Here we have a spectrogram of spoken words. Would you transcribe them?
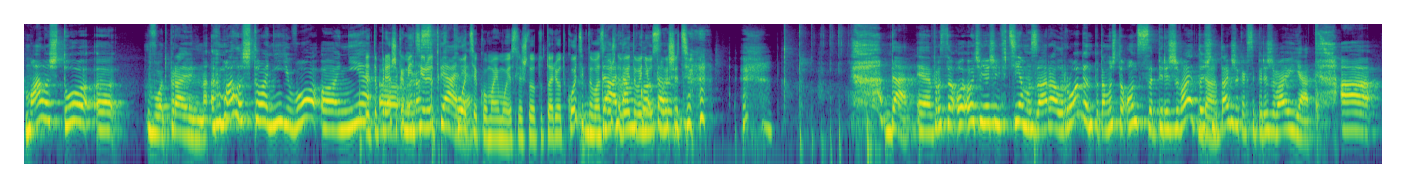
мало что вот, правильно. Мало что они его э, не Это Пряша э, комментирует распяли. котику моему, если что, тут орет котик, но, возможно, да, вы этого не услышите. Да, э, просто очень-очень в тему заорал Робин, потому что он сопереживает точно да. так же, как сопереживаю я. А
